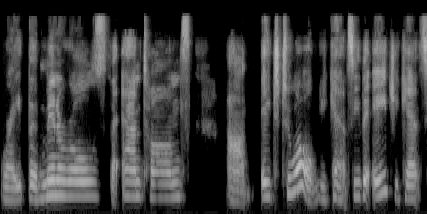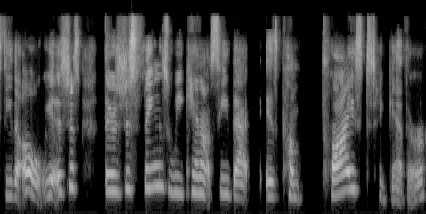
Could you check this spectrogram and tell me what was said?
right? The minerals, the antons, um, H2O. You can't see the H, you can't see the O. It's just, there's just things we cannot see that is comprised together,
